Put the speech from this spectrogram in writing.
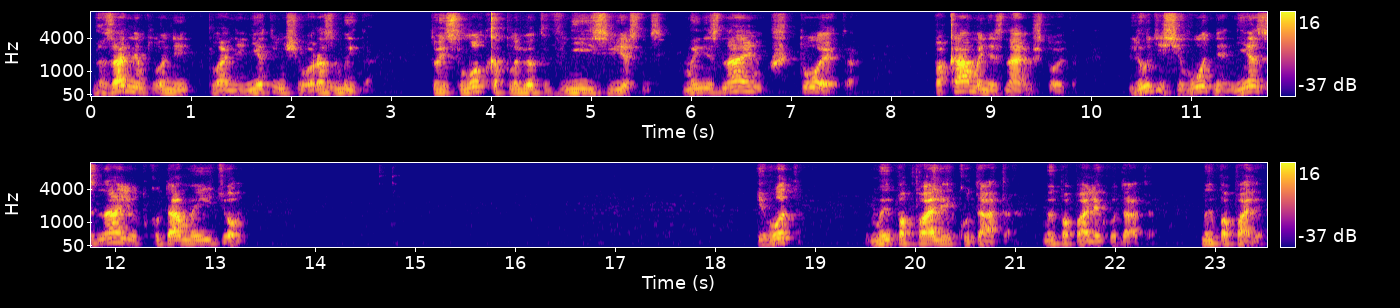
На заднем плане, плане нет ничего, размыто. То есть лодка плывет в неизвестность. Мы не знаем, что это. Пока мы не знаем, что это. Люди сегодня не знают, куда мы идем. И вот мы попали куда-то. Мы попали куда-то. Мы попали.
